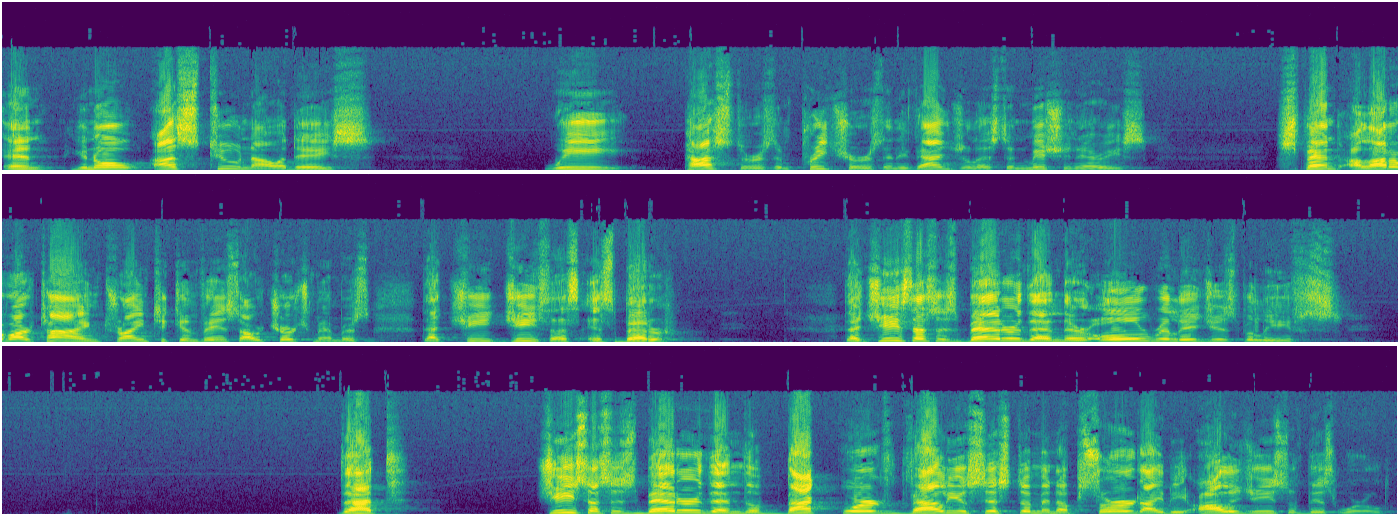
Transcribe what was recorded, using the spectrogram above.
And you know, us too nowadays, we pastors and preachers and evangelists and missionaries spend a lot of our time trying to convince our church members that Jesus is better. That Jesus is better than their old religious beliefs. That Jesus is better than the backward value system and absurd ideologies of this world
